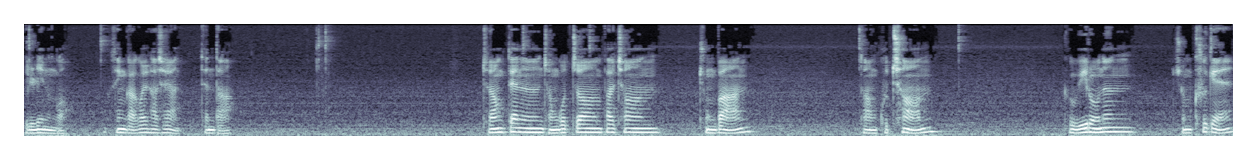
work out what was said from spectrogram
밀리는 거 생각을 하셔야 된다. 저항대는 전고점 8천 중반 다음 9천. 그 위로는 좀 크게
